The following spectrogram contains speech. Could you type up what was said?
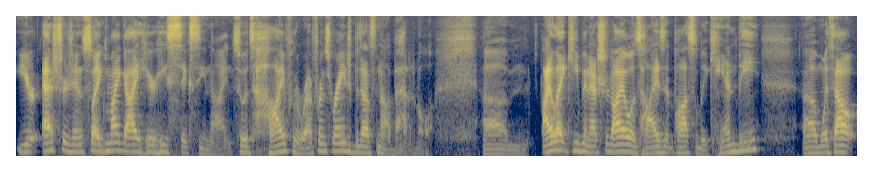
your estrogen, it's like my guy here, he's 69. So it's high for the reference range, but that's not bad at all. Um, I like keeping estradiol as high as it possibly can be um, without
